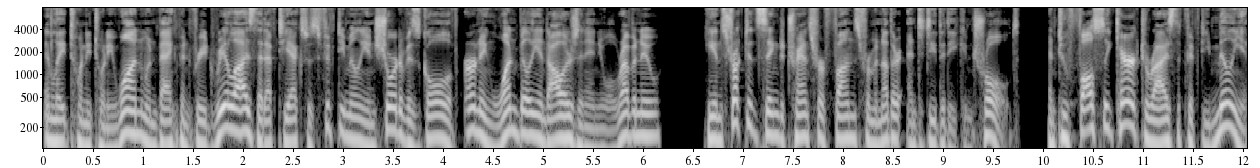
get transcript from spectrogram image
in late 2021, when Bankman Fried realized that FTX was 50 million short of his goal of earning $1 billion in annual revenue, he instructed Singh to transfer funds from another entity that he controlled and to falsely characterize the 50 million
